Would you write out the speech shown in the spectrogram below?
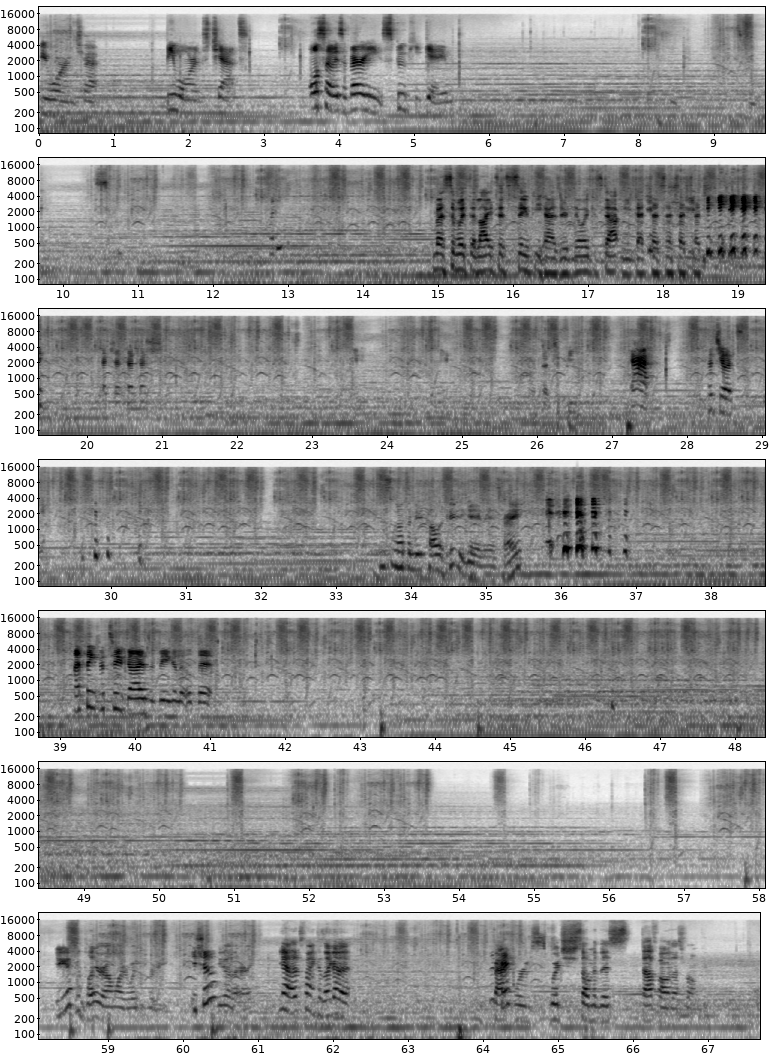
Be warned, chat. be warned, chat. Also, it's a very spooky game. What do you Messing with the lights, it's a safety hazard. No one can stop me. Touch, touch, touch, touch, touch. touch, touch, This is what the new Call of Duty game is, right? I think the two guys are being a little bit. Backwards switch some of this stuff. Oh, that's wrong.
